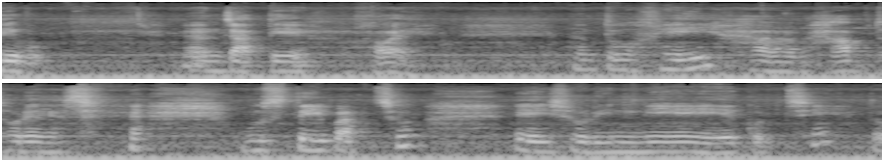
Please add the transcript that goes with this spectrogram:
দেব যাতে হয়। তো এই হাফ ধরে গেছে, বুঝতেই পারছ, এই শরীর নিয়ে ইয়ে করছি। তো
